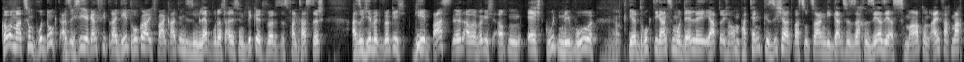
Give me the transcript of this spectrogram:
Kommen wir mal zum Produkt. Also ich sehe hier ganz viel 3D-Drucker. Ich war gerade in diesem Lab, wo das alles entwickelt wird. Das ist fantastisch. Also hier wird wirklich gebastelt, aber wirklich auf einem echt guten Niveau. Ja. Ihr druckt die ganzen Modelle. Ihr habt euch auch ein Patent gesichert, was sozusagen die ganze Sache sehr, sehr smart und einfach macht.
